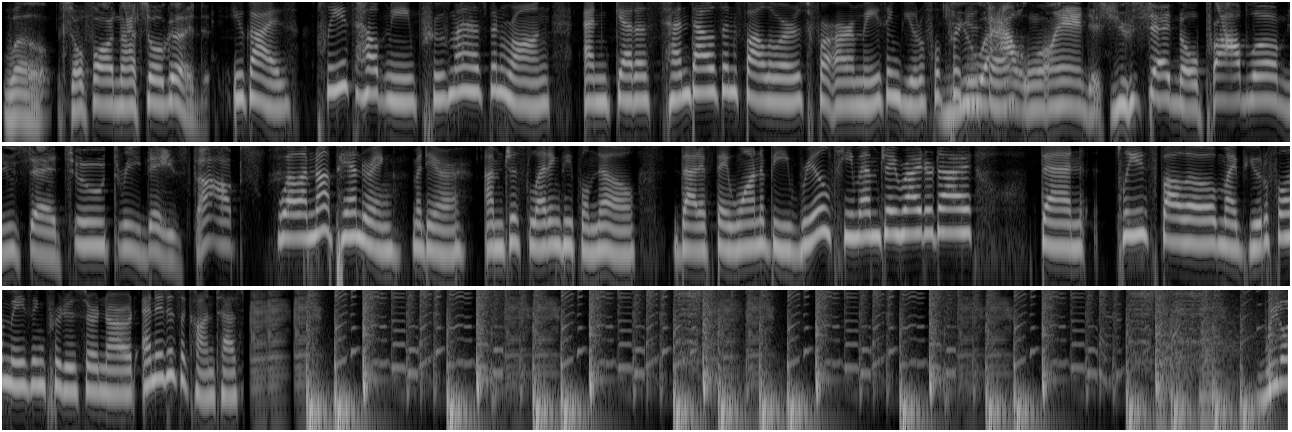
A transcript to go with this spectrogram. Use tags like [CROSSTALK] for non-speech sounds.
Well, so far, not so good. You guys, please help me prove my husband wrong and get us 10,000 followers for our amazing, beautiful producer. You outlandish. You said no problem. You said two, three days tops. Well, I'm not pandering, my dear. I'm just letting people know that if they want to be real Team MJ Ride or Die, then please follow my beautiful, amazing producer, Narod. And it is a contest.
